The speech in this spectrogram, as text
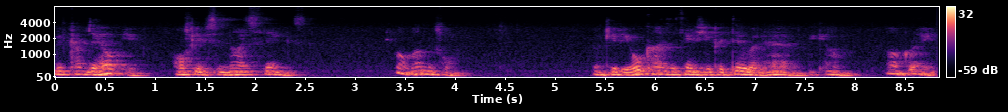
we've come to help you, offer you some nice things. Oh, wonderful. We'll give you all kinds of things you could do and have and become. Oh, great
